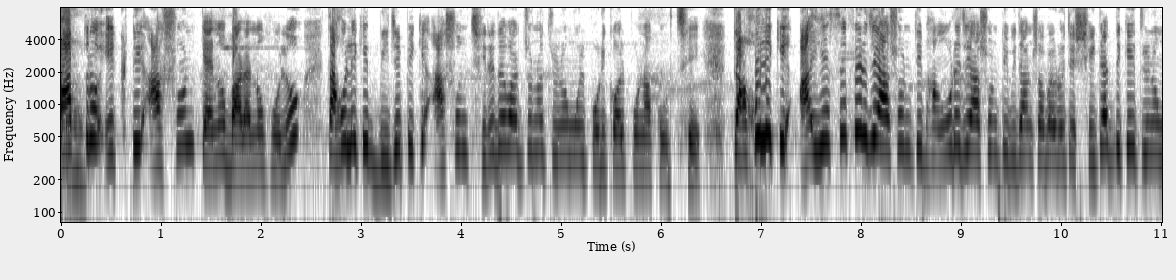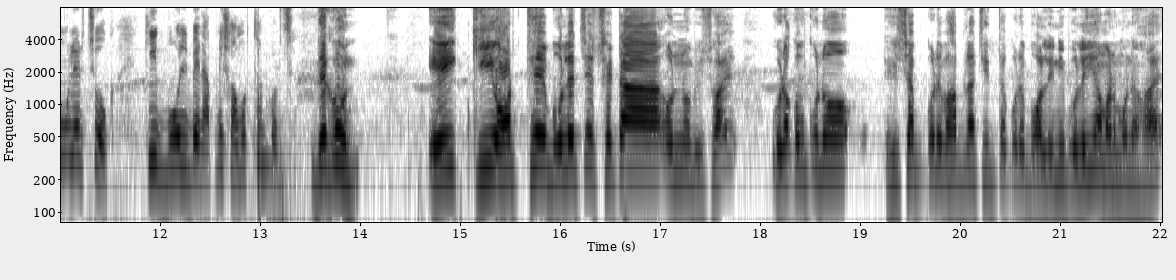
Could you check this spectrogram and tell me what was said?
মাত্র একটি আসন কেন বাড়ানো হলো? তাহলে কি বিজেপিকে আসন ছেড়ে দেওয়ার জন্য তৃণমূল পরিকল্পনা করছে? তাহলে কি আইএসএফ এর যে আসনটি ভাঙড়ে যে আসনটি বিধানসভায় রয়েছে সেটার দিকেই তৃণমূলের চোখ? কি বলবেন? আপনি সমর্থন করছেন? দেখুন এই কি অর্থে বলেছে সেটা অন্য বিষয়। ওরকম কোনো হিসাব করে, ভাবনা চিন্তা করে বলেনি বলেই আমার মনে হয়।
